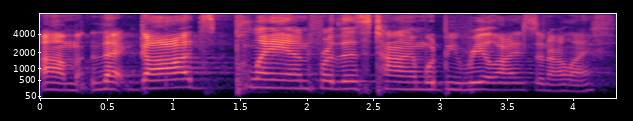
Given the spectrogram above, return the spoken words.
um, that God's plan for this time would be realized in our life.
